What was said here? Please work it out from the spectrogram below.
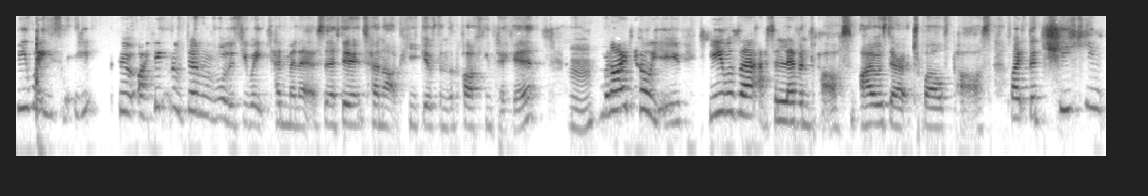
He wasted. He, so I think the general rule is you wait 10 minutes, and if they don't turn up, you give them the parking ticket. Mm. When I tell you, he was there at 11 past, and I was there at 12 past. Like the cheeky,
